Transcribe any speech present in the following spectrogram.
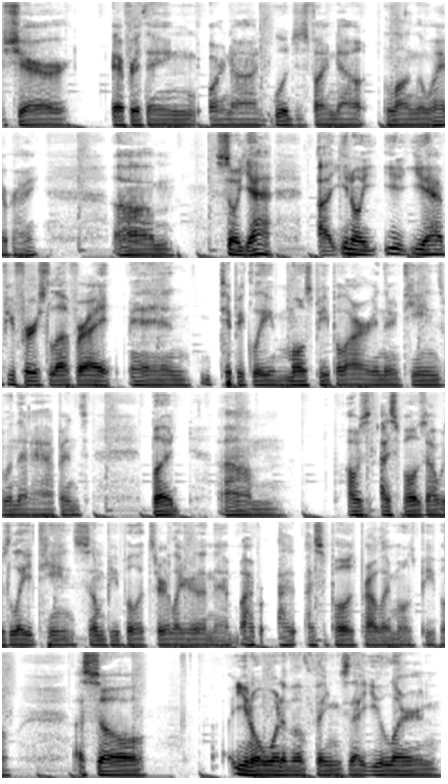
share everything or not, we'll just find out along the way, right? Um, so yeah, uh, you know, you, you have your first love, right? And typically most people are in their teens when that happens. But, um, I was, I suppose I was late teens. Some people it's earlier than that. I, I, I suppose probably most people. Uh, so, you know, one of the things that you learn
